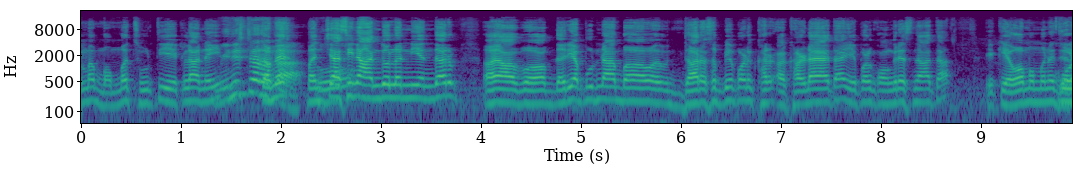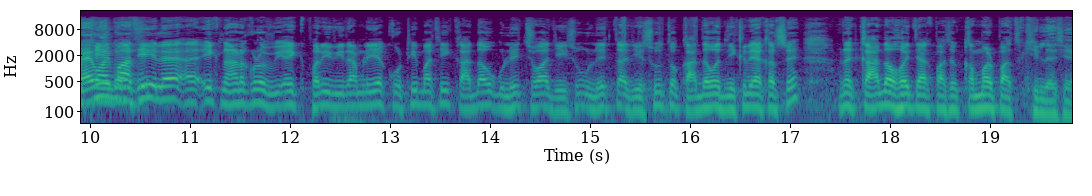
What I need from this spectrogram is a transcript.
એમાં મોહમ્મદ સુરતી એકલા નહીં. મિનિસ્ટર તમે પંચ્યાસી ના આંદોલનની અંદર દરિયાપુરના ધારાસભ્ય પણ ખરડાયા હતા એ પણ કોંગ્રેસના હતા. એ કહેવામાં મને કોઠીમાંથી એટલે એક નાનકડો એક ફરી વિરામ લઈએ. કોઠીમાંથી કાદવ ઉલેચવા જઈશું, ઉલેચતા જઈશું તો કાદવ જ નીકળ્યા કરશે અને કાદવ હોય ત્યાં પાછું કમળ પાછું ખીલે છે.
